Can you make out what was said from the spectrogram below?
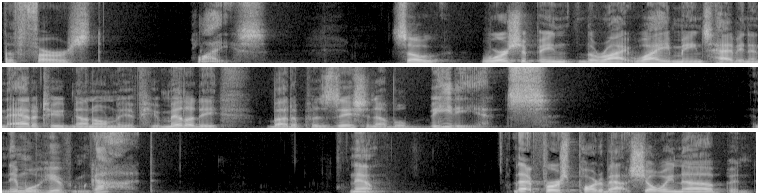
the first place. So, worshiping the right way means having an attitude not only of humility, but a position of obedience. And then we'll hear from God. Now, that first part about showing up and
